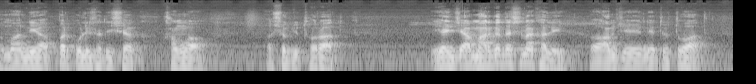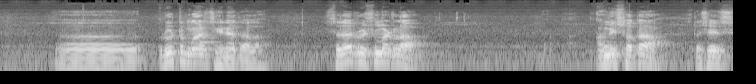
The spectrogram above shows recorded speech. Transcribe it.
माननीय अप्पर पोलीस अधीक्षक खामगाव अशोकजी थोरात यांच्या मार्गदर्शनाखाली व आमचे नेतृत्वात रूट मार्च घेण्यात आला. सदर रूट आम्ही स्वतः तसेच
